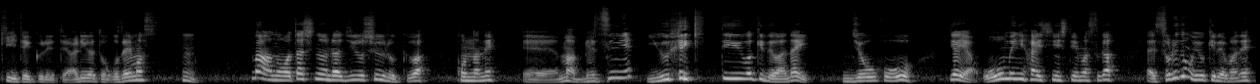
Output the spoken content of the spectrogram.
聞いてくれてありがとうございます。うん。まああの私のラジオ収録はこんなね、えーまあ別にね有益っていうわけではない情報をやや多めに配信していますがえーそれでもよければね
